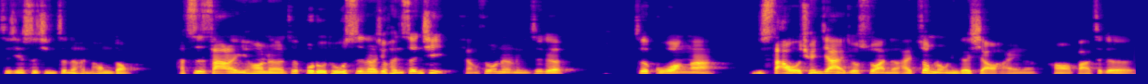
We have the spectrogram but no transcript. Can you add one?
这件事情真的很轰动。他自杀了以后呢，这布鲁图斯呢就很生气，想说呢：“你这个这国王啊！”你杀我全家也就算了，还纵容你的小孩呢？哦，把这个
